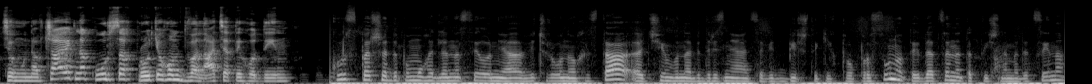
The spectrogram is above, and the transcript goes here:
Цьому навчають на курсах протягом 12 годин. Курс першої допомоги для населення від Червоного Христа. е, Чим вона відрізняється від більш таких просунутих? Да, це не тактична медицина,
